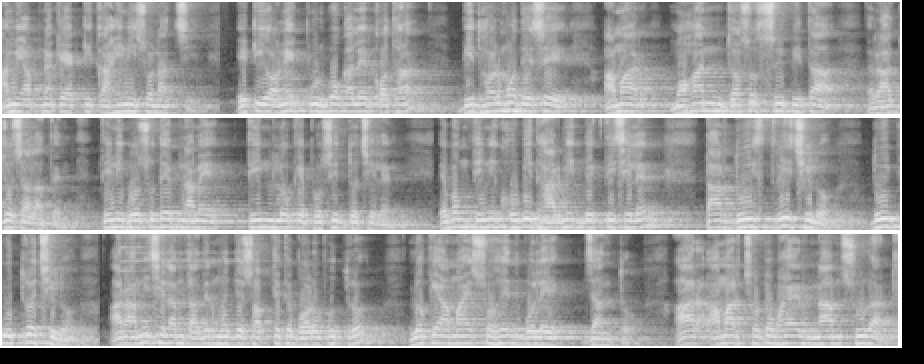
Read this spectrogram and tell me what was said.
আমি আপনাকে একটি কাহিনী শোনাচ্ছি। এটি অনেক পূর্বকালের কথা বিধর্ম দেশে আমার মহান যশস্বী পিতা রাজ্য চালাতেন। তিনি বসুদেব নামে তিন লোকে প্রসিদ্ধ ছিলেন এবং তিনি খুবই ধার্মিক ব্যক্তি ছিলেন। তার দুই স্ত্রী ছিল, দুই পুত্র ছিল। আর আমি ছিলাম তাদের মধ্যে সবথেকে বড় পুত্র, লোকে আমায় সোহেদ বলে জানতো। আর আমার ছোট ভাইয়ের নাম সুরাট।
